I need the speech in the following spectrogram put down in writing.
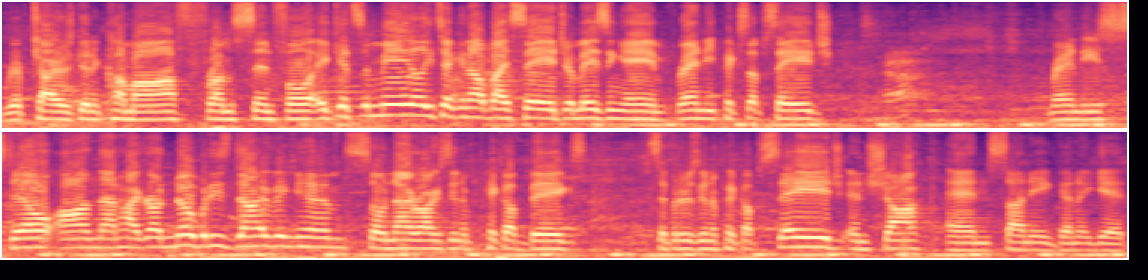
is gonna come off from Sinful. It gets immediately taken out by Sage. Amazing aim. Randy picks up Sage. Randy's still on that high ground. Nobody's diving him, so Nyrog's gonna pick up Biggs. Sipiter's gonna pick up Sage and Shock, and Sunny gonna get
